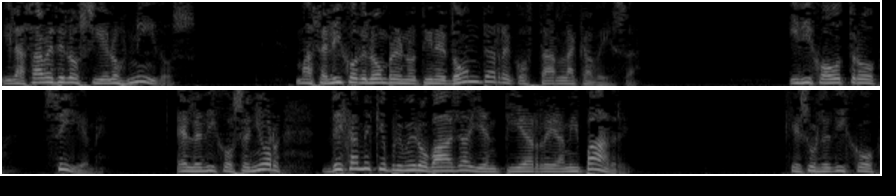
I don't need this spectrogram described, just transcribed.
y las aves de los cielos nidos, mas el Hijo del Hombre no tiene dónde recostar la cabeza. Y dijo a otro, sígueme. Él le dijo, Señor, déjame que primero vaya y entierre a mi Padre. Jesús le dijo,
